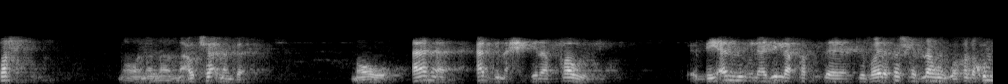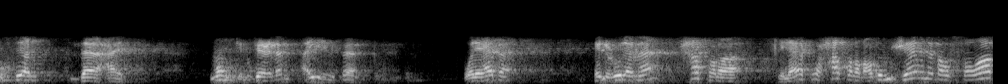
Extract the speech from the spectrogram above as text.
صح؟ ما هو أنا ما- عودش أأمن بقى. ما هو أنا أجنح إلى قول بأن الأدلة قد ظاهرة تشهد له وقد أكون مخطئا. ده عادي. ممكن فعلا أي إنسان. ولهذا العلماء حصل خلاف وحصل بعضهم جانب الصواب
